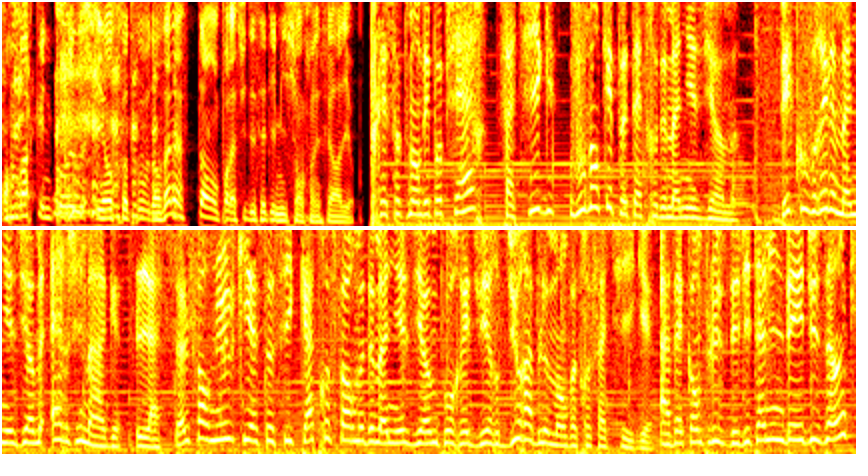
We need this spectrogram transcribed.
on marque une pause et on se retrouve dans un instant pour la suite de cette émission sur Nutri Radio. Pressautement des paupières, fatigue, vous manquez peut-être de magnésium. Découvrez le magnésium Ergimag, la seule formule qui associe quatre formes de magnésium pour réduire durablement votre fatigue. Avec en plus des vitamines B et du zinc,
